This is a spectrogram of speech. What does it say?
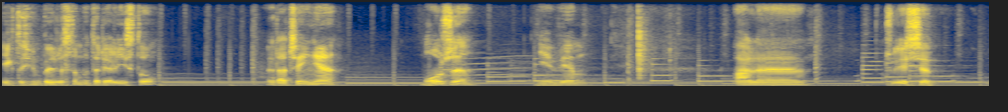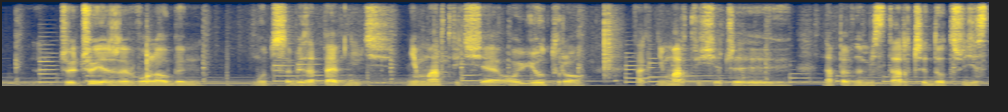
I ktoś mi powie, że jestem materialistą? Raczej nie. Może, nie wiem, ale czuję się, czuję, że wolałbym móc sobie zapewnić, nie martwić się o jutro, tak, nie martwić się, czy na pewno mi starczy do 30,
